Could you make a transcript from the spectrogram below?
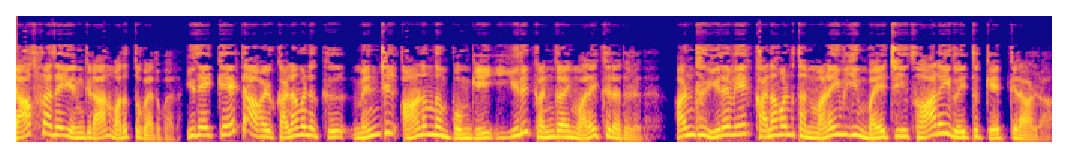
ஜாஃபதை என்கிறார் மருத்துவர். இதை கேட்ட அவள் கணவனுக்கு நெஞ்சில் ஆனந்தம் பொங்கி இரு கண்களை மறைக்கிறது. அன்று இரவே கணவன் தன் மனைவியின் வயிற்றில் காலை வைத்து கேட்கிறாளா.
